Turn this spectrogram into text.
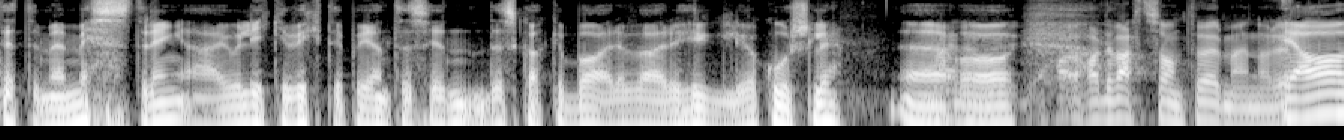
dette med mestring er jo like viktig på jentesiden. Det skal ikke bare være hyggelig og koselig. Nei, og, har det vært sånn før, mener du? Ja,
